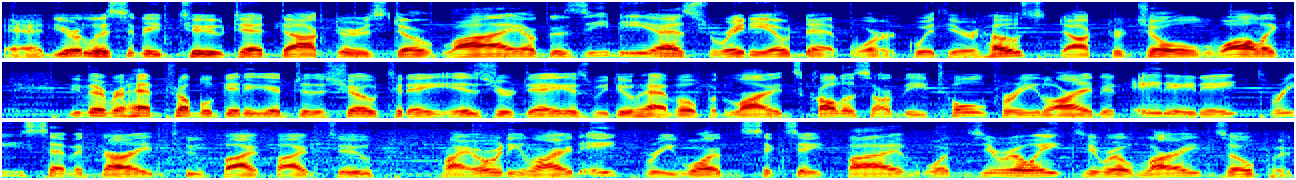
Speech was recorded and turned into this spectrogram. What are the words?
And you're listening to Dead Doctors Don't Lie on the ZBS Radio Network with your host, Dr. Joel Wallach. If you've ever had trouble getting into the show, today is your day as we do have open lines. Call us on the toll free line at 888 379 2552. Priority line 831 685 1080. Lines open.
